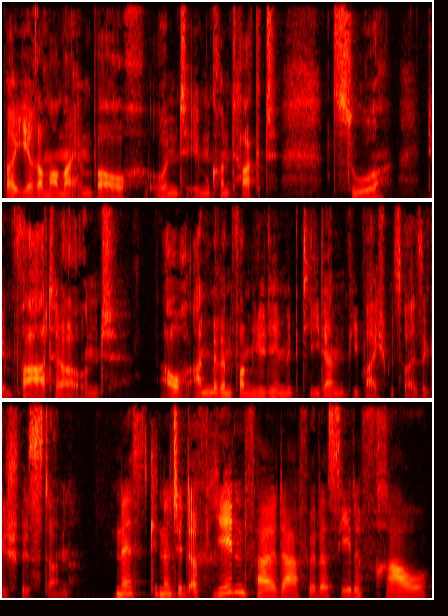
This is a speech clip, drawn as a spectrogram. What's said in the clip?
bei ihrer Mama im Bauch und im Kontakt zu dem Vater und auch anderen Familienmitgliedern wie beispielsweise Geschwistern. Nestkinder steht auf jeden Fall dafür, dass jede Frau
